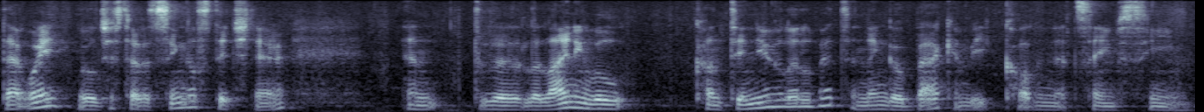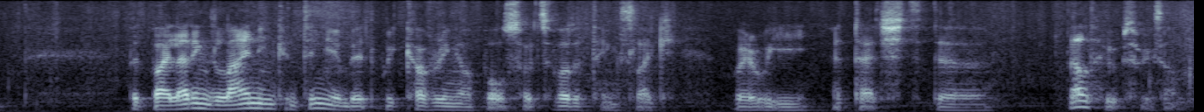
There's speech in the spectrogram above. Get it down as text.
That way we'll just have a single stitch there and the, the lining will continue a little bit and then go back and be caught in that same seam. But by letting the lining continue a bit, we're covering up all sorts of other things, like where we attached the belt hoops, for example,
